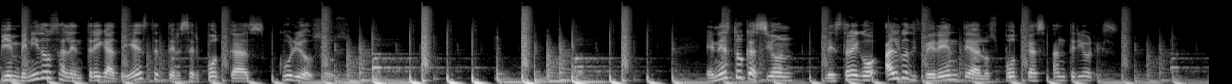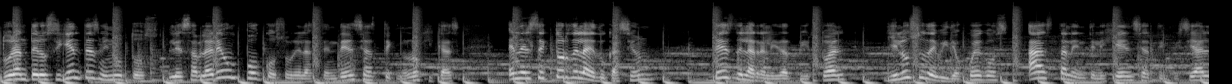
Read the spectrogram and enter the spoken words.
Bienvenidos a la entrega de este tercer podcast, Curiosos. En esta ocasión les traigo algo diferente a los podcasts anteriores. Durante los siguientes minutos les hablaré un poco sobre las tendencias tecnológicas en el sector de la educación, desde la realidad virtual y el uso de videojuegos hasta la inteligencia artificial,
